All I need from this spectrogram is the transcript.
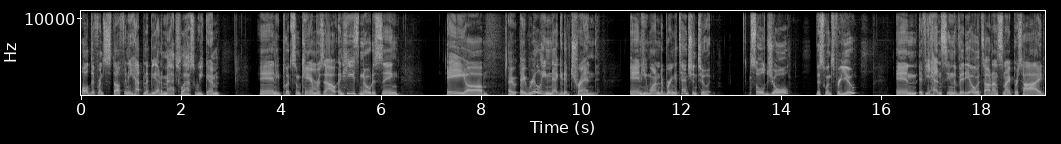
all different stuff. And he happened to be at a match last weekend and he put some cameras out and he's noticing a, um, a, a really negative trend and he wanted to bring attention to it. So, Joel, this one's for you. And if you hadn't seen the video, it's out on Sniper's Hide.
